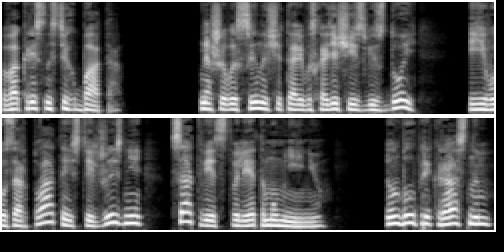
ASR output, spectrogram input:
в окрестностях Бата. Нашего сына считали восходящей звездой, и его зарплата и стиль жизни соответствовали этому мнению. Он был прекрасным,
